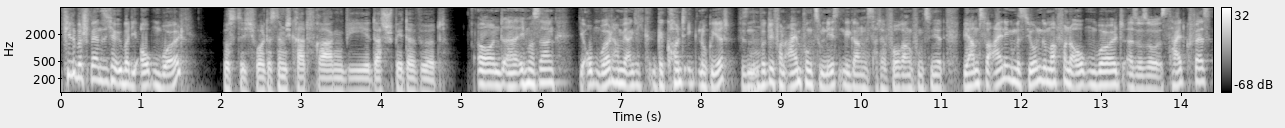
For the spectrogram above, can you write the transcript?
viele beschweren sich ja über die Open World. Lustig, ich wollte es nämlich gerade fragen, wie das später wird. Und äh, ich muss sagen, die Open World haben wir eigentlich gekonnt ignoriert. Wir sind wirklich von einem Punkt zum nächsten gegangen. Das hat hervorragend funktioniert. Wir haben zwar einige Missionen gemacht von der Open World, also so Sidequest,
